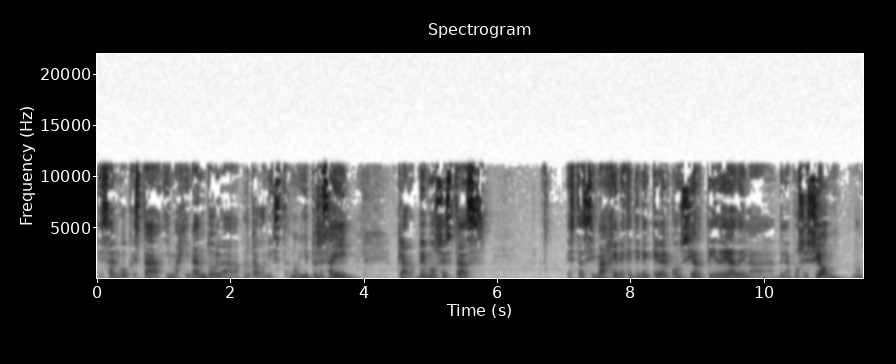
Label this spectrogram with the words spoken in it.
es algo que está imaginando la protagonista, ¿no? Y entonces ahí, claro, vemos estas, estas imágenes que tienen que ver con cierta idea de la, de la posesión, ¿no?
